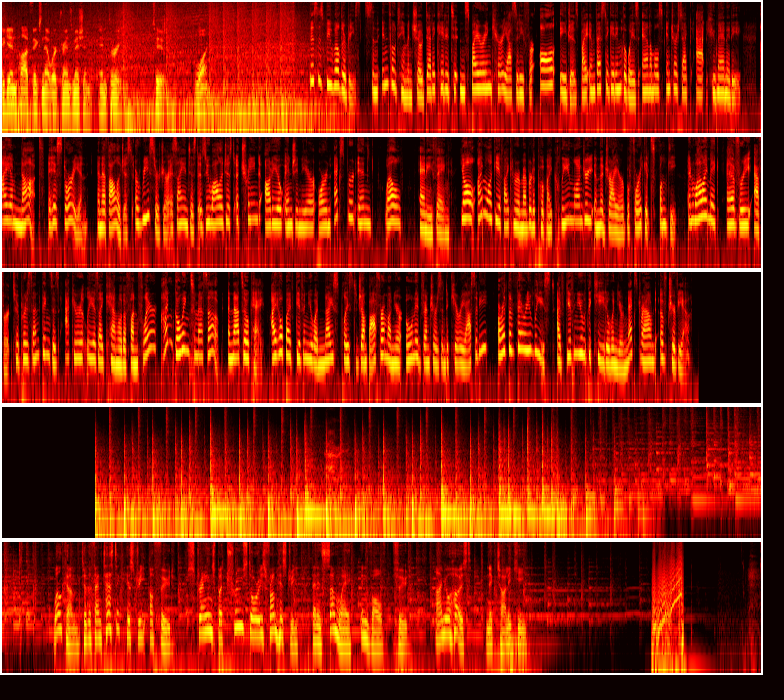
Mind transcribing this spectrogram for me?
Begin Podfix Network transmission in three, two, one. This is Bewilderbeasts, an infotainment show dedicated to inspiring curiosity for all ages by investigating the ways animals intersect at humanity. I am not a historian, an ethologist, a researcher, a scientist, a zoologist, a trained audio engineer, or an expert in, well, anything. Y'all, I'm lucky if I can remember to put my clean laundry in the dryer before it gets funky. And while I make every effort to present things as accurately as I can with a fun flair, I'm going to mess up. And that's okay. I hope I've given you a nice place to jump off from on your own adventures into curiosity, or at the very least, I've given you the key to win your next round of trivia. Welcome to the fantastic history of food. Strange but true stories from history that in some way involve food. I'm your host, Nick Charlie Key.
